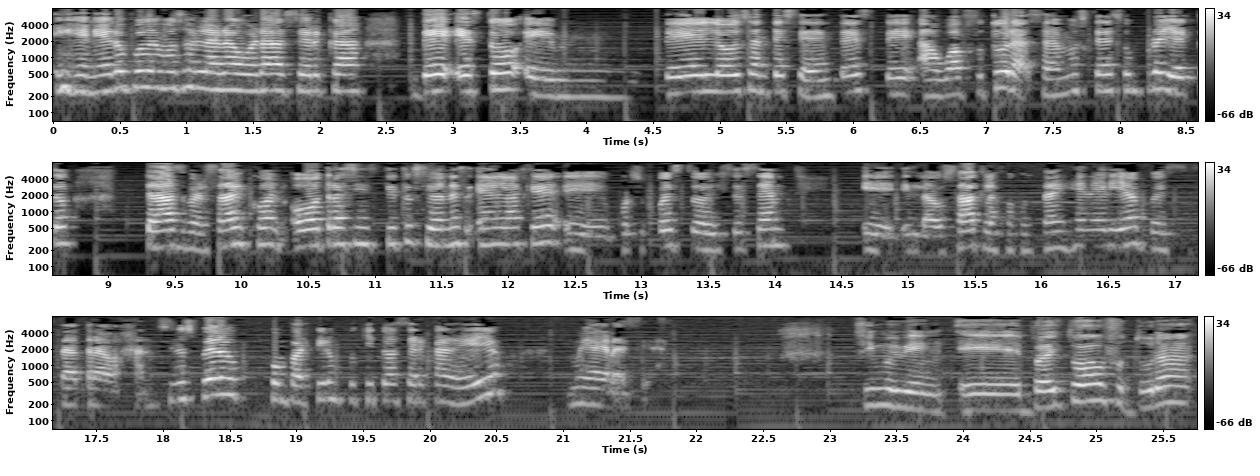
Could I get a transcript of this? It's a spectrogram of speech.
Ingeniero, podemos hablar ahora acerca de esto, eh, de los antecedentes de Agua Futura. Sabemos que es un proyecto transversal con otras instituciones en la que, eh, por supuesto, el CESEM, eh, la USAC, la Facultad de Ingeniería, pues está trabajando. Si nos pudiera compartir un poquito acerca de ello, muy agradecida. Sí, muy bien. Eh, el proyecto Futura,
